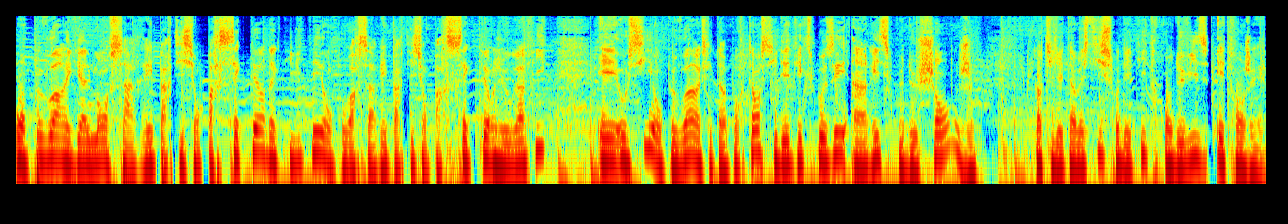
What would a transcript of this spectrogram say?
On peut voir également sa répartition par secteur d'activité, on peut voir sa répartition par secteur géographique. Et aussi on peut voir, et c'est important, s'il est exposé à un risque de change quand il est investi sur des titres en devises étrangères.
